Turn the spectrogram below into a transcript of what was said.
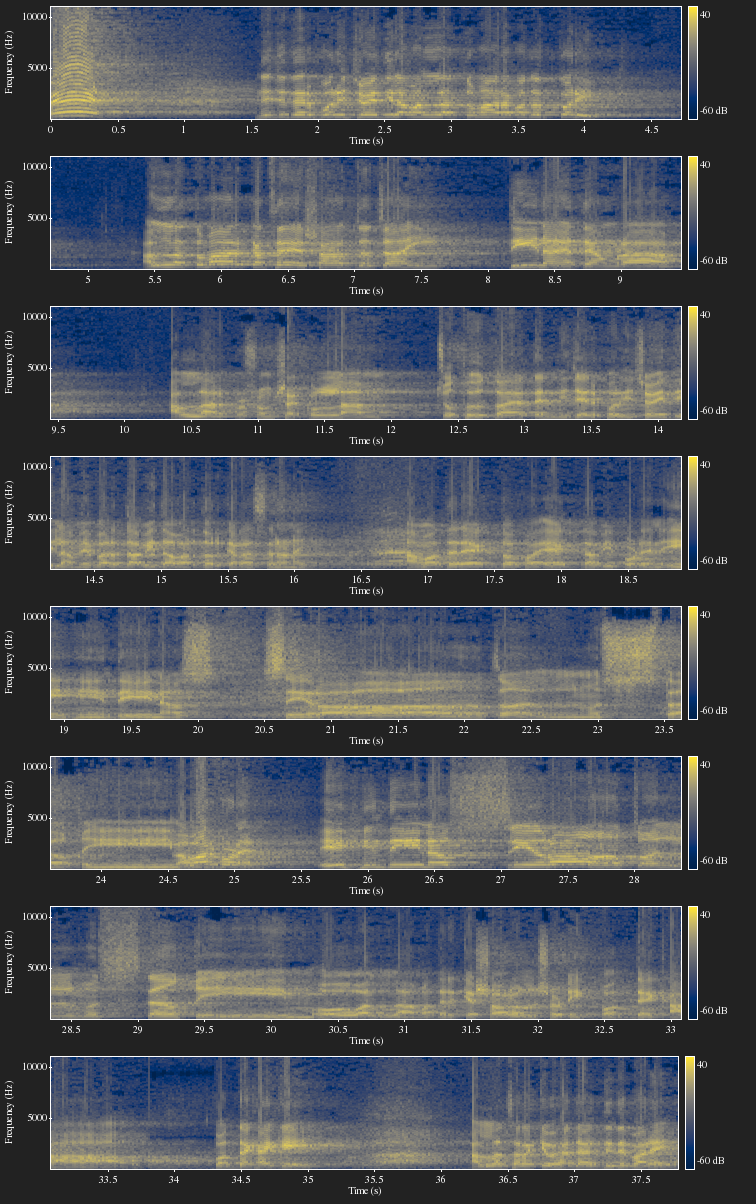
নিজেদের পরিচয় দিলাম, আল্লাহ তোমার আবাদত করি। আল্লাহ তোমার কাছে সাহায্য চাই। তিন আয়াতে আমরা আল্লাহর প্রশংসা করলাম, চতুর্থ আয়াতে নিজের পরিচয় দিলাম। এবার দাবি দেওয়ার দরকার আছে না নাই? আমাদের এক দফা এক দাবি পড়েন, ইহিদিনাস সিরাতাল মুস্তাকিম। আবার পড়েন সিরাতাল মুস্তাকিম। ও আল্লাহ, আমাদেরকে সরল সঠিক পথ দেখাও। পথ দেখায় কে? আল্লাহ ছাড়া কেউ হেদায়ত দিতে পারে?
